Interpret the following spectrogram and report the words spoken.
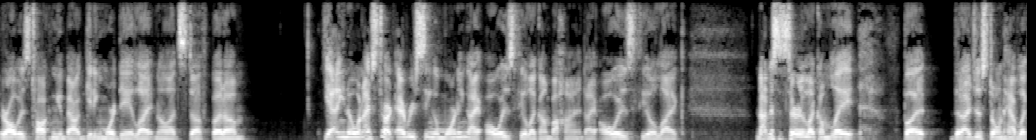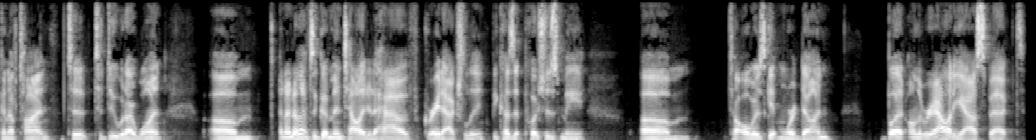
they're always talking about getting more daylight and all that stuff, but um yeah, you know, when I start every single morning, I always feel like I'm behind. I always feel like not necessarily like I'm late, but that I just don't have like enough time to to do what I want. Um, and I know that's a good mentality to have. Great, actually, because it pushes me um, to always get more done. But on the reality aspect,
